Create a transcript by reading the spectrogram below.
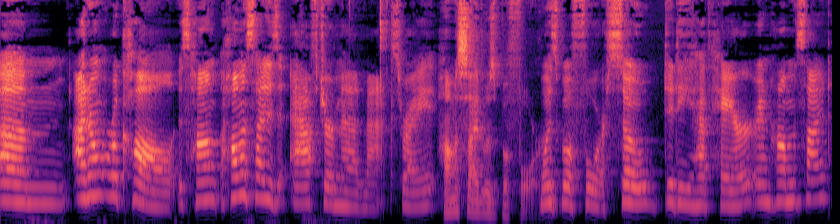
Um, I don't recall. Is hom- homicide is after Mad Max, right? Homicide was before. Was before. So did he have hair in Homicide?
